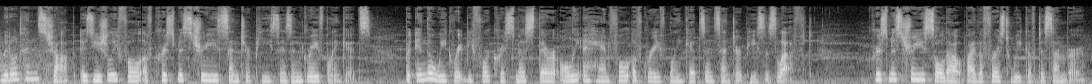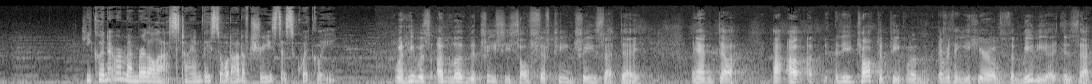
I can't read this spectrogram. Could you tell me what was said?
Middleton's shop is usually full of Christmas trees, centerpieces, and grave blankets. But in the week right before Christmas, there are only a handful of grave blankets and centerpieces left. Christmas trees sold out by the first week of December. He couldn't remember the last time they sold out of trees this quickly. When he was unloading the trees, he sold 15 trees that day. And uh, uh, uh, you talk to people, and everything you hear of the media is that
